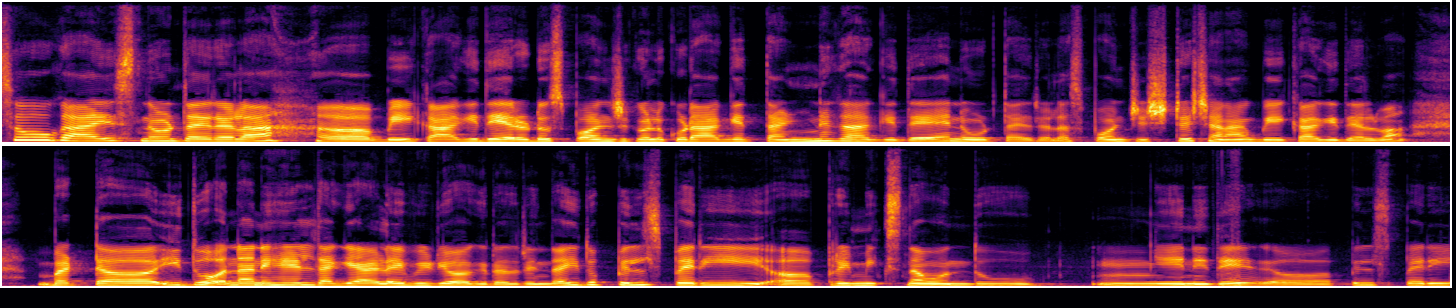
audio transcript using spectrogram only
ಸೊ ಗಾಯ್ಸ್ ನೋಡ್ತಾ ಇರಲ್ಲ ಬೇಕಾಗಿದೆ ಎರಡು ಸ್ಪಾಂಜ್ಗಳು ಕೂಡ ಹಾಗೆ ತಣ್ಣಗಾಗಿದೆ. ನೋಡ್ತಾ ಇದ್ರಲ್ಲ, ಸ್ಪಾಂಜ್ ಇಷ್ಟೇ ಚೆನ್ನಾಗಿ ಬೇಕಾಗಿದೆ ಅಲ್ವಾ? ಬಟ್ ಇದು ನಾನು ಹೇಳ್ದಾಗೆ ಹಳೆ ವಿಡಿಯೋ ಆಗಿರೋದ್ರಿಂದ ಇದು ಪಿಲ್ಸ್ಬೆರಿ ಪ್ರಿಮಿಕ್ಸ್ನ ಒಂದು ಏನಿದೆ ಪಿಲ್ಸ್ಬೆರಿ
